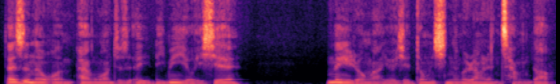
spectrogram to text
但是呢，我很盼望，就是哎，里面有一些内容啊，有一些东西能够让人尝到。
